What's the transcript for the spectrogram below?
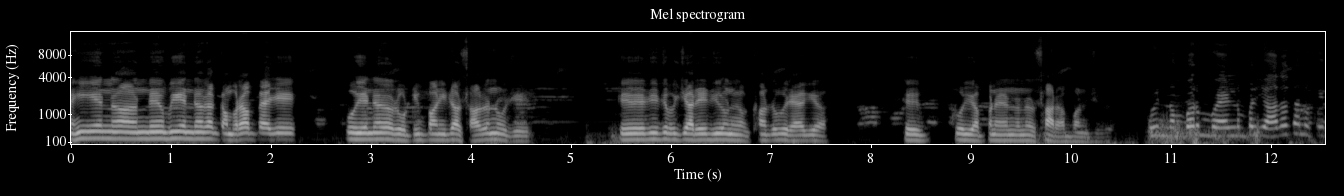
ਅਸੀਂ ਇਹਨਾਂ ਨੇ ਵੀ ਇਹਨਾਂ ਦਾ ਕਮਰਾ ਪੈ ਜੇ ਕੋਈ ਇਹਨਾਂ ਦਾ ਰੋਟੀ ਪਾਣੀ ਦਾ ਸਾਧਨ ਹੋ ਜੇ ਤੇ ਇਹਦੀ ਤੇ ਵਿਚਾਰੇ ਦੀ ਹੁਣ ਅੱਖਾਂ ਤੋਂ ਵੀ ਰਹਿ ਗਿਆ ਤੇ ਕੋਈ ਆਪਣਾ ਇਹਨਾਂ ਦਾ ਸਹਾਰਾ ਬਣ ਜਾਵੇ। ਕੋਈ ਨੰਬਰ ਮੋਬਾਈਲ ਨੰਬਰ ਯਾਦ ਆ ਤੁਹਾਨੂੰ? ਕੋਈ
